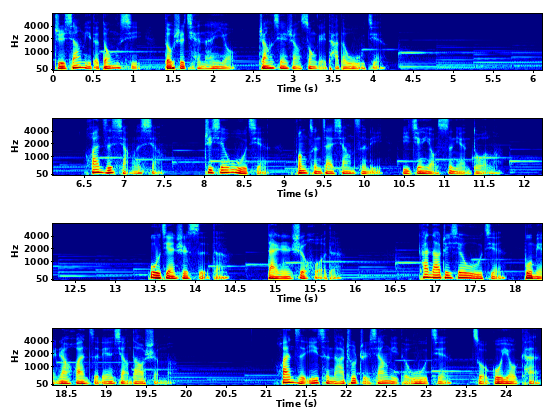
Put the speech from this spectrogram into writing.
纸箱里的东西都是前男友张先生送给他的物件。欢子想了想，这些物件封存在箱子里已经有四年多了。物件是死的，但人是活的。看到这些物件，不免让欢子联想到什么。欢子依次拿出纸箱里的物件，左顾右看，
